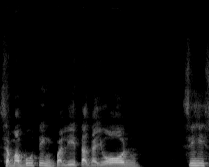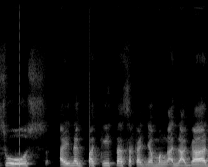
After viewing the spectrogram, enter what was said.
Sa mabuting balita ngayon, si Jesus ay nagpakita sa kanyang mga alagad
